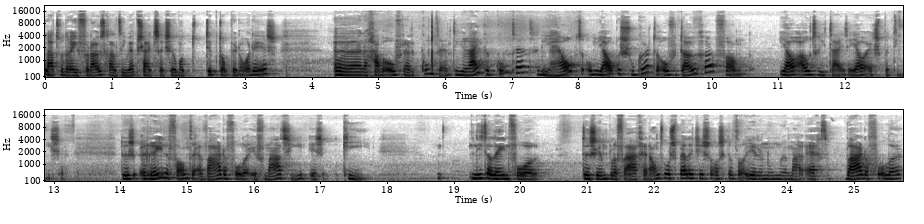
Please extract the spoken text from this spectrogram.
laten we er even vanuit gaan dat die website straks helemaal tip-top in orde is. Uh, dan gaan we over naar de content. Die rijke content die helpt om jouw bezoeker te overtuigen van jouw autoriteit en jouw expertise. Dus relevante en waardevolle informatie is key. Niet alleen voor de simpele vragen- en antwoordspelletjes, zoals ik dat al eerder noemde, maar echt waardevolle,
